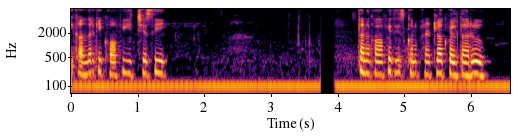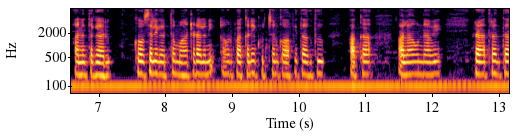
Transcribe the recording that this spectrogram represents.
ఇక అందరికీ కాఫీ ఇచ్చేసి తన కాఫీ తీసుకొని పెరట్లోకి వెళ్తారు అనంత గారు. కౌశల్య గారితో మాట్లాడాలని ఆవిడ పక్కనే కూర్చొని కాఫీ తాగుతూ అక్క అలా ఉన్నావే? రాత్రంతా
